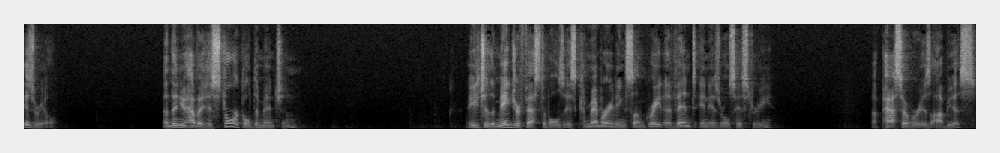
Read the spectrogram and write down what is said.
Israel. And then you have a historical dimension. Each of the major festivals is commemorating some great event in Israel's history. Uh, Passover is obvious,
